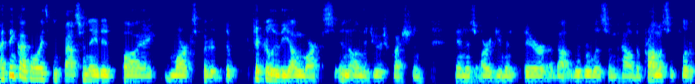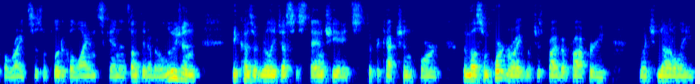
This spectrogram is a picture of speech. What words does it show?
I think I've always been fascinated by Marx, but the, particularly the young Marx in On the Jewish Question and his argument there about liberalism, how the promise of political rights is a political lion skin and something of an illusion because it really just substantiates the protection for the most important right, which is private property, which not only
